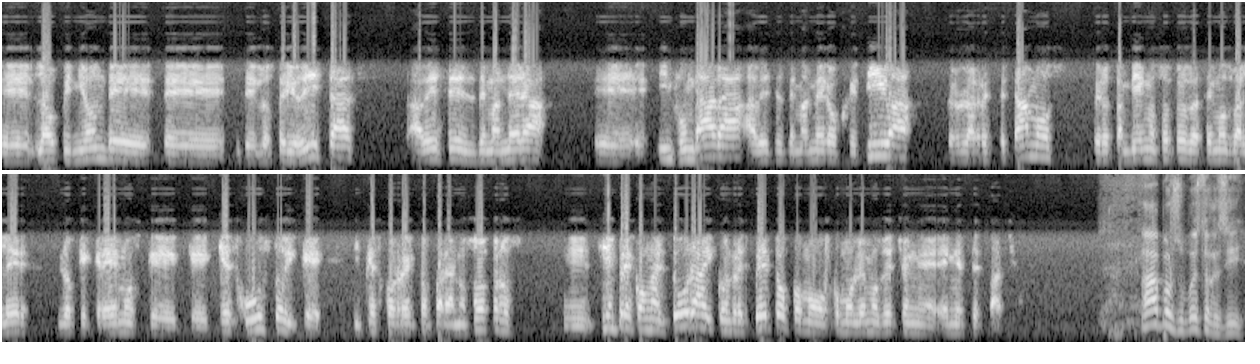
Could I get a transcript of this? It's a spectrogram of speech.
eh, la opinión de, de, los periodistas, a veces de manera eh, infundada, a veces de manera objetiva, pero la respetamos, pero también nosotros hacemos valer lo que creemos que, que, es justo y que, y que es correcto para nosotros, eh, siempre con altura y con respeto como, como lo hemos hecho en, en este espacio. Ah, por supuesto que sí.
